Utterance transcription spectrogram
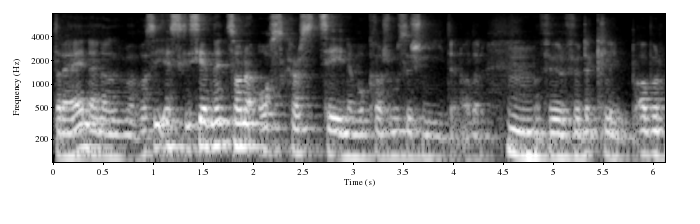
tränen? Oder was sie, sie hat nicht so eine Oscar-Szene, die du kannst rausschneiden oder Hm. für, für den Clip. Aber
